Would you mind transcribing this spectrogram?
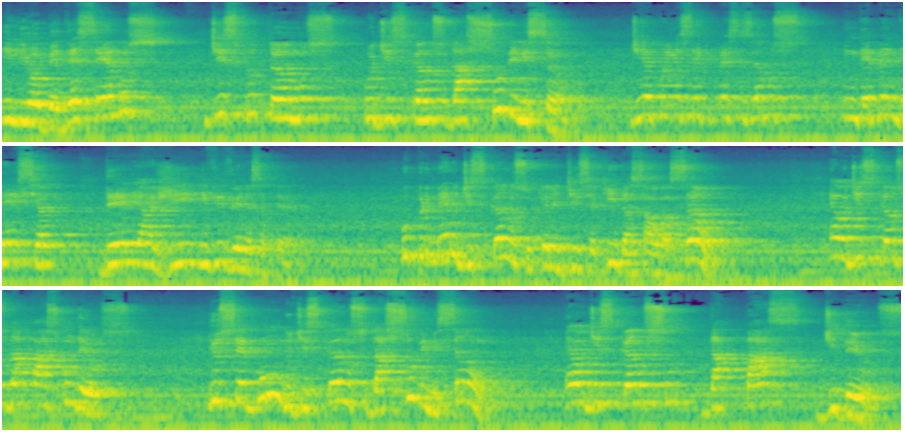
e lhe obedecemos, desfrutamos o descanso da submissão, de reconhecer que precisamos independência dele agir e viver nessa terra. O primeiro descanso que ele disse aqui da salvação é o descanso da paz com Deus. E o segundo descanso da submissão é o descanso da paz de Deus.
